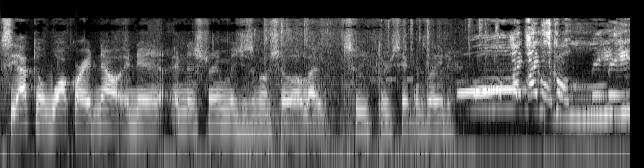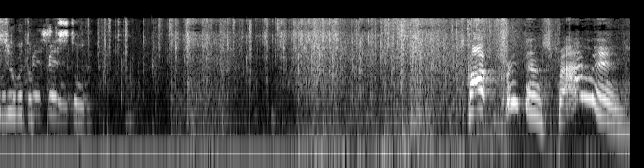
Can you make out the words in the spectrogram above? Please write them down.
See, I can walk right now and then and the stream is just gonna show up like two, three seconds later. Oh, I just, got laser with a pistol. Stop freaking spamming!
